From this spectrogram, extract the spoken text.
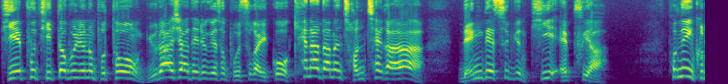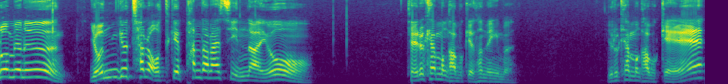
DF, DW는 보통 유라시아 대륙에서 볼 수가 있고 캐나다는 전체가 냉대 수변 DF야. 선생님 그러면은 연교차를 어떻게 판단할 수 있나요? 자, 이렇게 한번 가볼게요, 선생님은. 이렇게 한번 가볼게.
